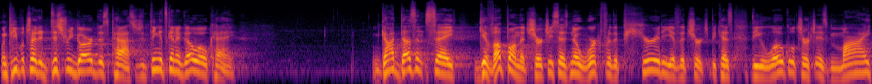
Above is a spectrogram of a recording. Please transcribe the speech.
when people try to disregard this passage and think it's going to go okay. God doesn't say, give up on the church. He says, no, work for the purity of the church because the local church is my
